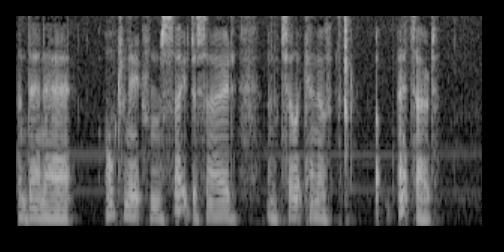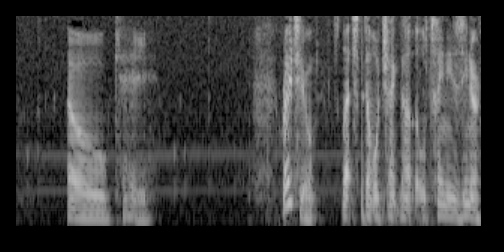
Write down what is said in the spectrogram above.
and then uh, alternate from side to side until it kind of it's out. Okay. Rightio. Let's double check that little tiny zener.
